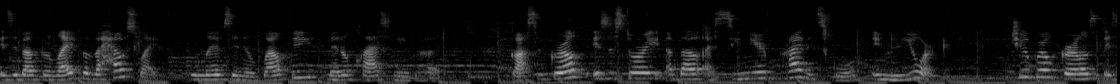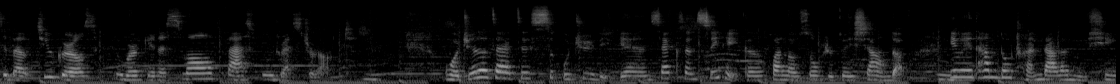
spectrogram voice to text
is about the life of a housewife who lives in a wealthy, middle class neighborhood. Gossip Girl is a story about a senior private school in New York. Two Broke Girls is about two girls who work in a small fast food restaurant. 我觉得在这四部剧里边，《Sex and City》跟《欢乐颂》是最像的， 因为他们都传达了女性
